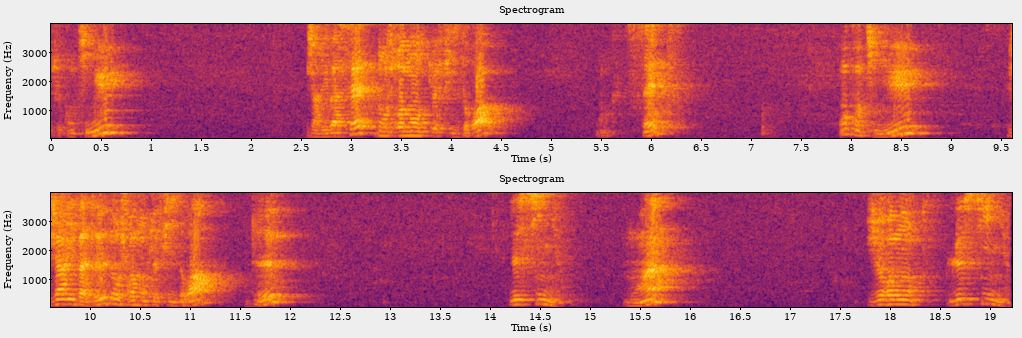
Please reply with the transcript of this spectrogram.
je continue. J'arrive à 7, donc je remonte le fils droit. Donc 7. On continue. J'arrive à 2, donc je remonte le fils droit. 2. Le signe moins. Je remonte le signe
